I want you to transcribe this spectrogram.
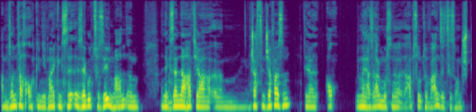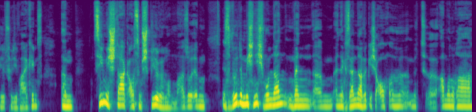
am Sonntag auch gegen die Vikings sehr, sehr gut zu sehen waren. Ähm, Alexander hat ja ähm, Justin Jefferson, der auch, wie man ja sagen muss, eine, absolute Wahnsinnssaison spielt für die Vikings. Ähm, ziemlich stark aus dem Spiel genommen. Also ähm, es würde mich nicht wundern, wenn ähm, Alexander wirklich auch äh, mit äh, Amon-Ra äh,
